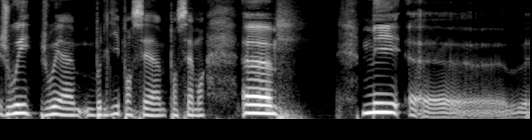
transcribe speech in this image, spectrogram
Jouez, jouez à Baldi, pensez à, moi. Euh, mais euh,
